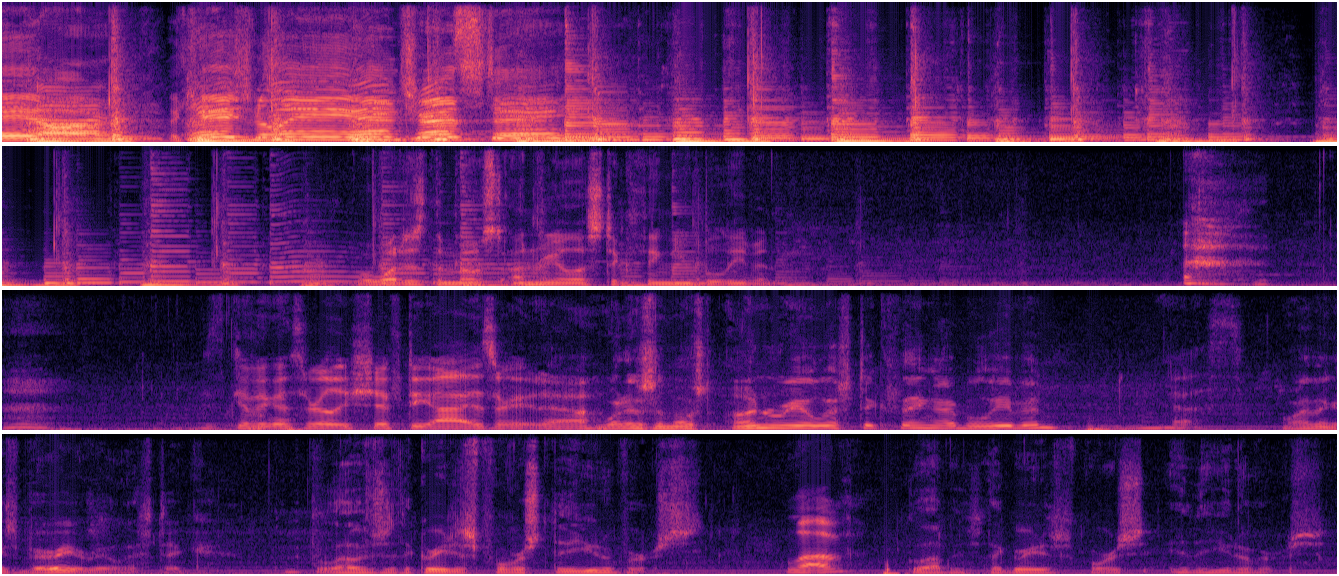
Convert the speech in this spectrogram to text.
They are occasionally interesting. Well, what is the most unrealistic thing you believe in? He's giving us really shifty eyes right now. What is the most unrealistic thing I believe in? Mm-hmm. Yes. Well, I think it's very realistic. Love is the greatest force in the universe. Love? Love is the greatest force in the universe.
